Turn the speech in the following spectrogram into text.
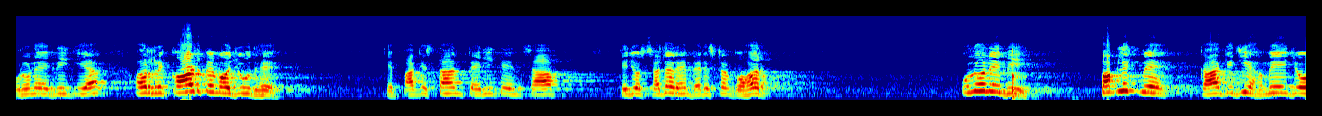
उन्होंने एग्री किया और रिकॉर्ड पे मौजूद है कि पाकिस्तान तहरीक इंसाफ के जो सदर हैं, बैरिस्टर गौहर, उन्होंने भी पब्लिक में कहा कि जी, हमें जो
